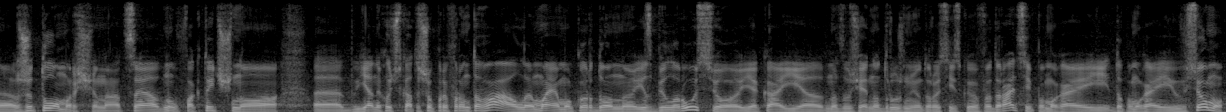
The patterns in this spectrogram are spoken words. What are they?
е, Житомирщина це ну фактично, е, я не хочу сказати, що прифронтова, але маємо кордон із Білоруссю, яка є надзвичайно дружньою до Російської Федерації, допомагає їй допомагає їй у всьому.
